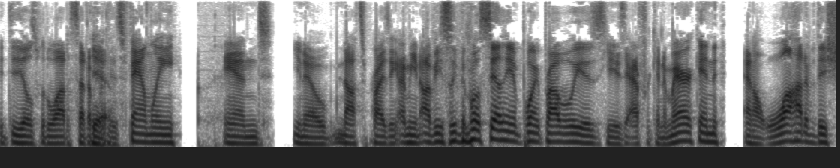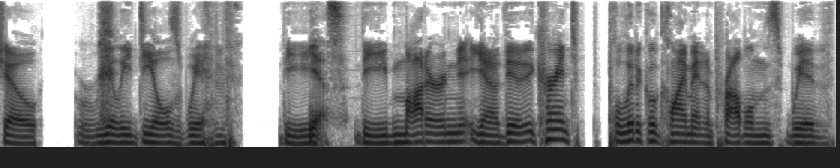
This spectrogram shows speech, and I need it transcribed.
It deals with a lot of setup Yeah. with his family, and you know, not surprising. I mean, obviously, the most salient point probably is he is African American, and a lot of this show really deals with the yes. the modern, you know, the current political climate and problems with,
